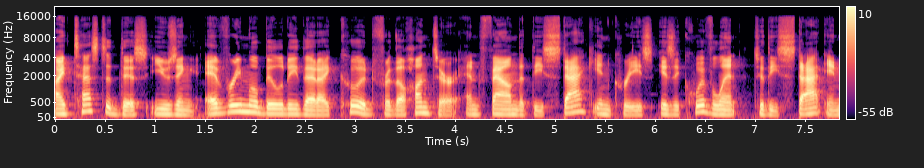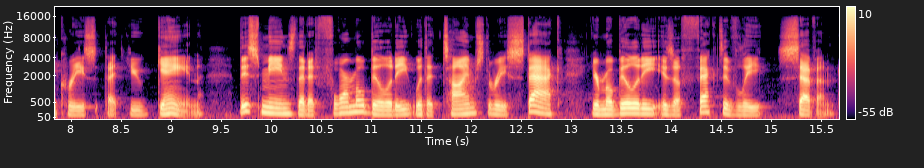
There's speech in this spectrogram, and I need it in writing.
I tested this using every mobility that I could for the hunter and found that the stack increase is equivalent to the stat increase that you gain. This means that at 4 mobility with a times 3 stack, your mobility is effectively 7.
